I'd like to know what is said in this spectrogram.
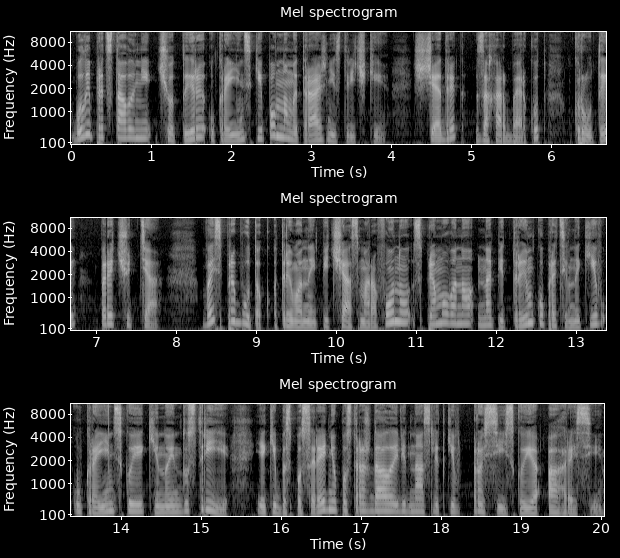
були представлені чотири українські повнометражні стрічки: Щедрик, Захар Беркут, Крути, Передчуття. Весь прибуток, отриманий під час марафону, спрямовано на підтримку працівників української кіноіндустрії, які безпосередньо постраждали від наслідків російської агресії.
